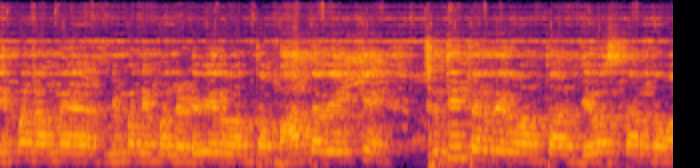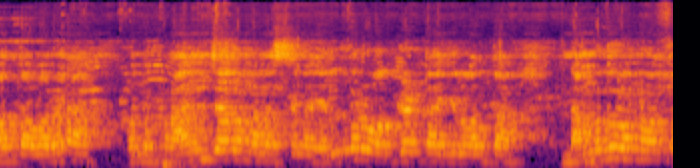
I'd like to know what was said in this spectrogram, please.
ನಿಮ್ಮ ನಮ್ಮ, ನಿಮ್ಮ ನಿಮ್ಮ ನಡುವೆ ಇರುವಂಥ ಬಾಂಧವ್ಯಕ್ಕೆ ಚ್ಯುತಿ ತೆರೆದಿರುವಂಥ ದೇವಸ್ಥಾನದ ವಾತಾವರಣ ಒಂದು ಪ್ರಾಂಜಲ ಮನಸ್ಸಿನ ಎಲ್ಲರೂ ಒಗ್ಗಟ್ಟಾಗಿರುವಂಥ ನಮ್ಮದು ಅನ್ನುವಂಥ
